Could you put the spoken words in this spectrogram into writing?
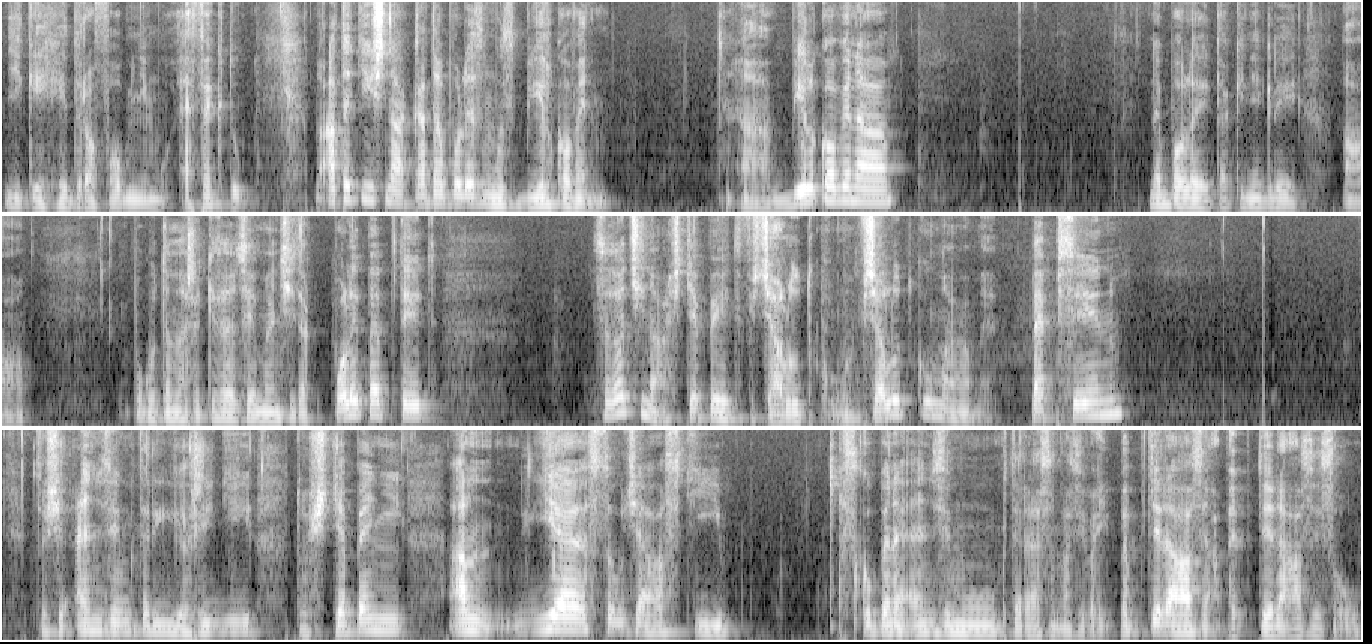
díky hydrofobnímu efektu. No a teď již na katabolismus bílkovin. Bílkovina, neboli taky někdy, a pokud ten řetězec je menší, tak polypeptid, se začíná štěpit v žaludku. V žaludku máme pepsin, což je enzym, který řídí to štěpení a je součástí skupiny enzymů, které se nazývají peptidázy a peptidázy jsou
